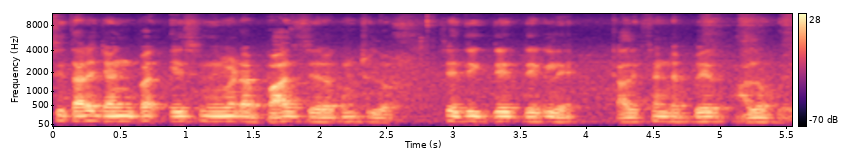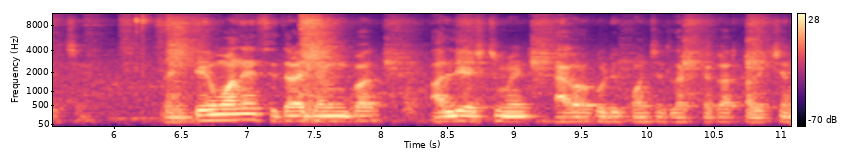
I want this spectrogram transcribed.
সিতারে জামিন পার এই সিনেমাটা বাজ যেরকম ছিল, সেদিক দিয়ে দেখলে কালেকশানটা বেশ ভালো হয়েছে। ডে ওয়ানে সিতারা জামিন পার আর্লি এস্টিমেট এগারো কোটি পঞ্চাশ লাখ টাকার কালেকশন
